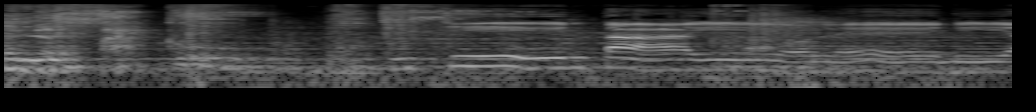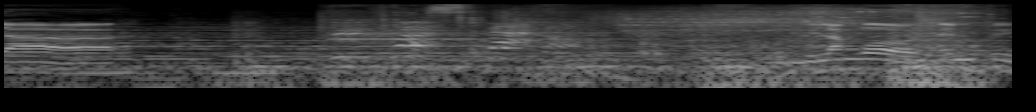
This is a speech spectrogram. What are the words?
Mendesakku. Dicintai oleh dia. Bilang golden cuy.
